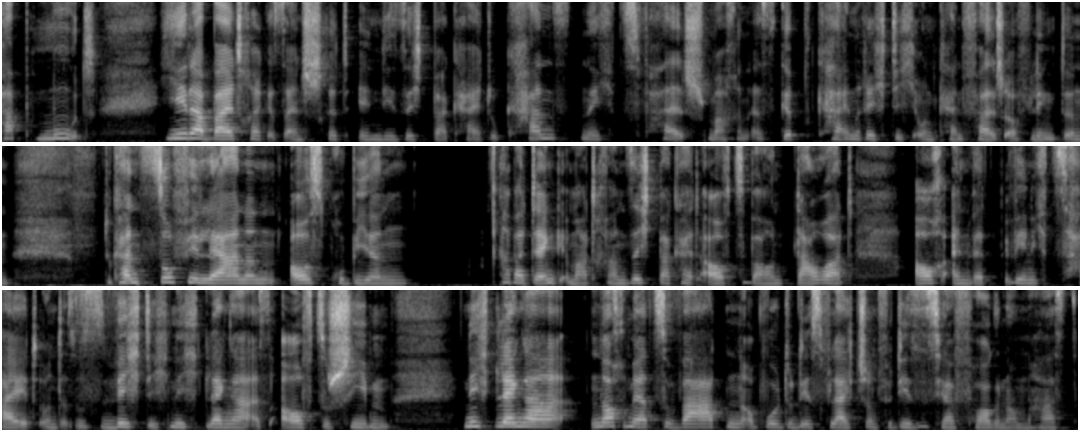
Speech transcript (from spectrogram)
Hab Mut. Jeder Beitrag ist ein Schritt in die Sichtbarkeit. Du kannst nichts falsch machen. Es gibt kein richtig und kein falsch auf LinkedIn. Du kannst so viel lernen, ausprobieren. Aber denk immer dran, Sichtbarkeit aufzubauen dauert auch ein wenig Zeit und es ist wichtig, nicht länger es aufzuschieben, nicht länger noch mehr zu warten, obwohl du dir es vielleicht schon für dieses Jahr vorgenommen hast.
